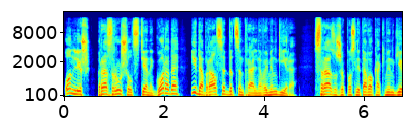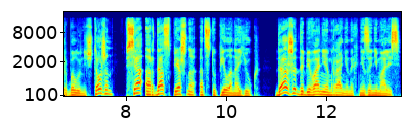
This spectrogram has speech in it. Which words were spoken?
он лишь разрушил стены города и добрался до центрального Менгира. Сразу же после того, как Менгир был уничтожен, вся Орда спешно отступила на юг. Даже добиванием раненых не занимались.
